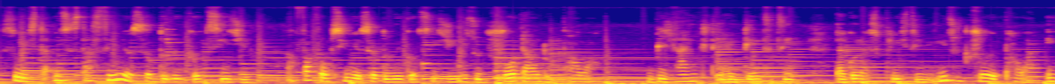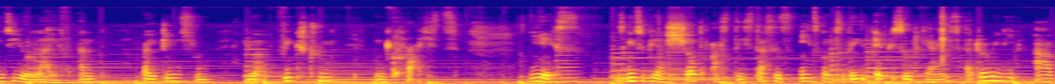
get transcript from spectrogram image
So you start, you start seeing yourself the way God sees you. And far from seeing yourself the way God sees you, you need to draw down the power behind the identity that God has placed in you. You need to draw the power into your life, and by doing so, you have victory in Christ. Yes, it's going to be as short as this. That is it on today's episode, guys. I don't really have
